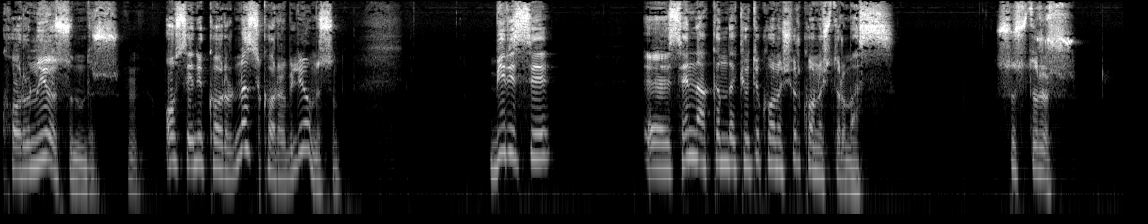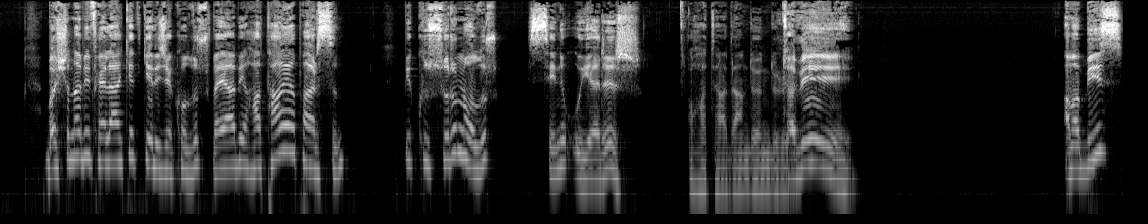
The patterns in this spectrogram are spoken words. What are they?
korunuyorsundur. O seni korur. Nasıl korur biliyor musun? Birisi e, senin hakkında kötü konuşur konuşturmaz. Susturur. Başına bir felaket gelecek olur veya bir hata yaparsın. Bir kusurun olur seni uyarır. O hatadan döndürür. Tabii. Ama biz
